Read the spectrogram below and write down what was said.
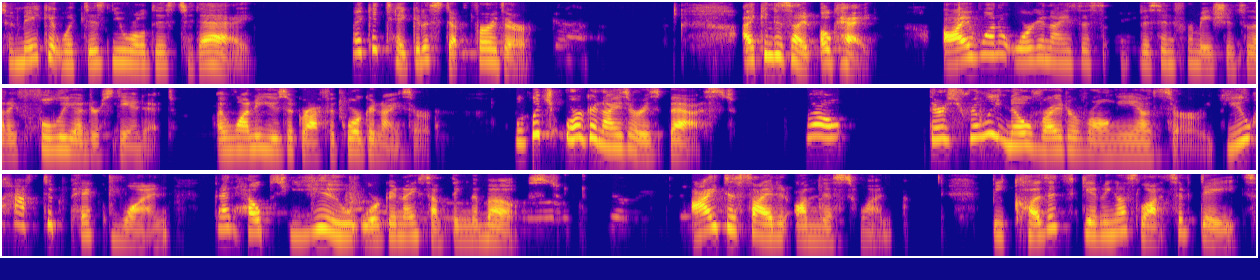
to make it what Disney World is today. I could take it a step further. I can decide, okay, I want to organize this, this information so that I fully understand it. I want to use a graphic organizer. Well, which organizer is best? Well, there's really no right or wrong answer. You have to pick one that helps you organize something the most. I decided on this one. Because it's giving us lots of dates,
